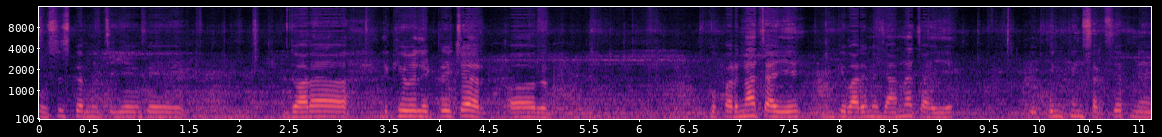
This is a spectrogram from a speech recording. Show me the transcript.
कोशिश करनी चाहिए। उनके द्वारा लिखे हुए लिटरेचर और को पढ़ना चाहिए, उनके बारे में जानना चाहिए कि किन किन शख्सियत ने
